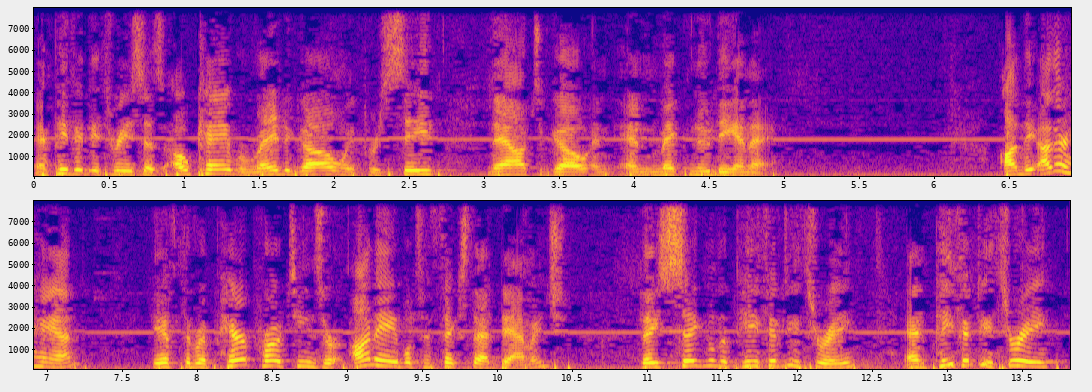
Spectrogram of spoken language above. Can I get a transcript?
and P53 says, okay, we're ready to go, and we proceed now to go and, and make new DNA. On the other hand, if the repair proteins are unable to fix that damage, they signal to P53, and P53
